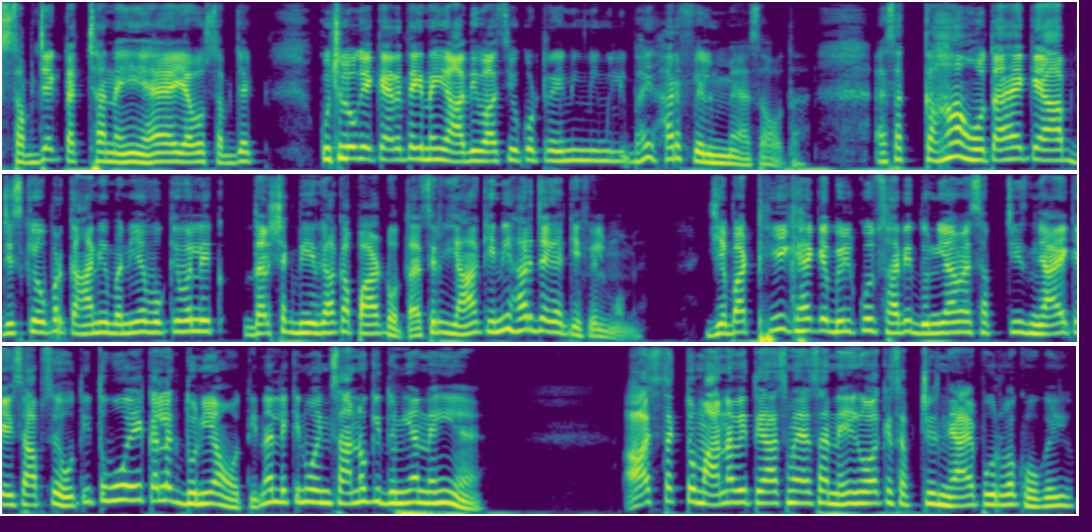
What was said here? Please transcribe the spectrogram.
सब्जेक्ट अच्छा नहीं है या वो सब्जेक्ट कुछ लोग ये कह रहे थे कि नहीं, आदिवासियों को ट्रेनिंग नहीं मिली। भाई, हर फ़िल्म में ऐसा होता है। ऐसा कहाँ होता है कि आप जिसके ऊपर कहानी बनी है, वो केवल एक दर्शक दीर्घा का पार्ट होता है। सिर्फ़ यहाँ की नहीं, हर जगह की फ़िल्मों में। ये बात ठीक है कि बिल्कुल सारी दुनिया में सब चीज़ न्याय के हिसाब से होती तो वो एक अलग दुनिया होती ना लेकिन वो इंसानों की दुनिया नहीं है। आज तक तो मानव इतिहास में ऐसा नहीं हुआ कि सब चीज़ न्यायपूर्वक हो गई हो।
